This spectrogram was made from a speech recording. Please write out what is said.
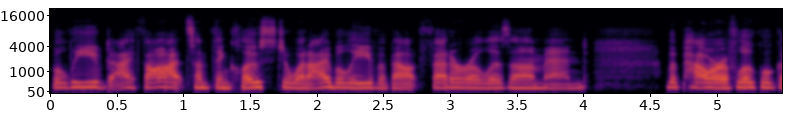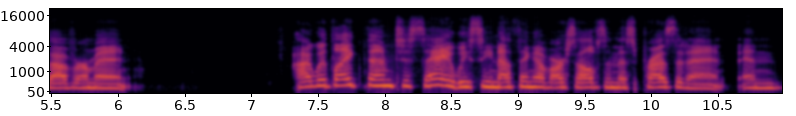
believed, I thought, something close to what I believe about federalism and the power of local government. I would like them to say, we see nothing of ourselves in this president and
